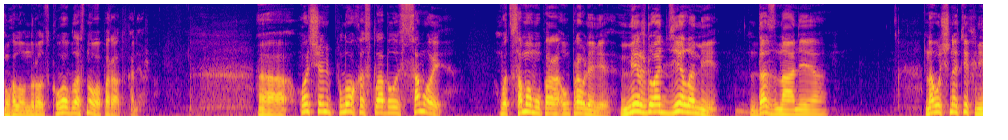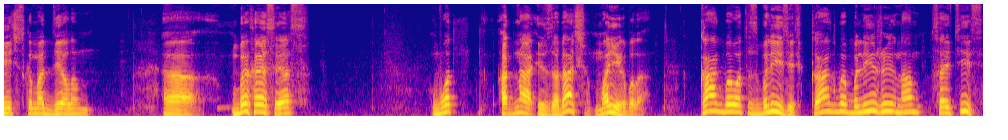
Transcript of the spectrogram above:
уголовного розыска, у областного аппарата, конечно. А, очень плохо складывалось самой, вот в самом управлении, между отделами дознания, научно-техническим отделом, а, БХСС. Вот одна из задач моих была, как бы вот сблизить, как бы ближе нам сойтись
